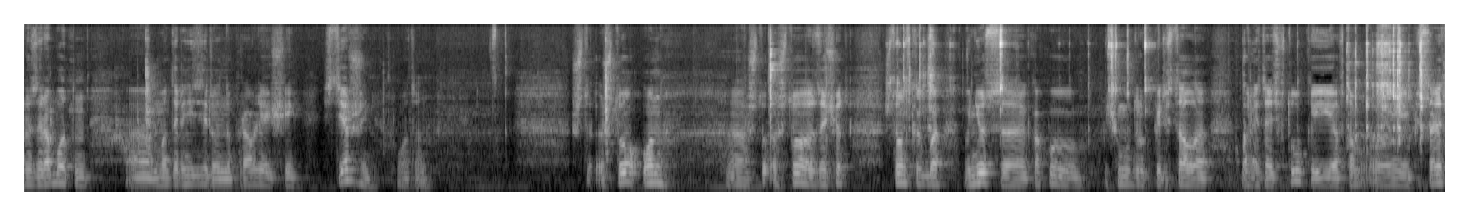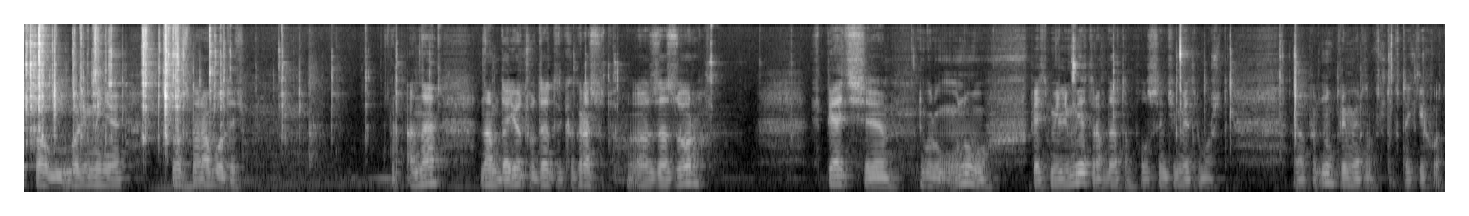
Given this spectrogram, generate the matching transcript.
разработан э, модернизированный направляющий стержень, вот он, что, что он, э, что, что за счет, что он как бы внес, э, какую, почему вдруг перестала вылетать втулка и, автом, и пистолет стал более-менее сносно работать. Она нам дает вот этот как раз вот зазор в 5, ну, в 5 миллиметров, да, там полсантиметра может Э, ну, примерно в, в таких вот.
